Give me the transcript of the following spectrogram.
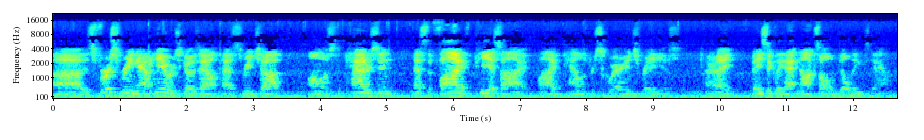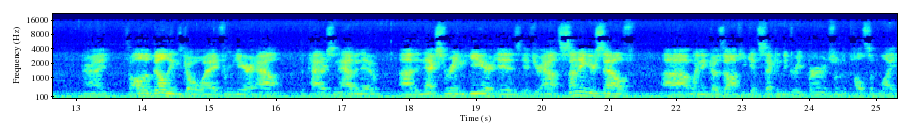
uh, this first ring out here, which goes out past Three Chopt, almost to Patterson, that's the five psi, five pounds per square inch radius. All right, basically that knocks all the buildings down. So all the buildings go away from here out to Patterson Avenue. Uh, the next ring here is if you're out sunning yourself, uh, when it goes off, you get second degree burns from the pulse of light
